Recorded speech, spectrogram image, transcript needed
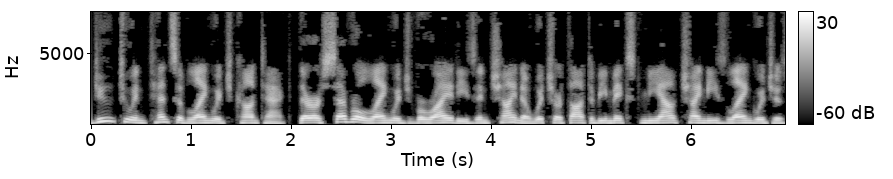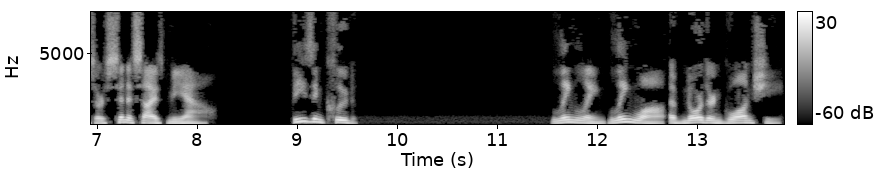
Due to intensive language contact, there are several language varieties in China which are thought to be mixed Miao Chinese languages or Sinicized Miao. These include Lingling Linghua of northern Guangxi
